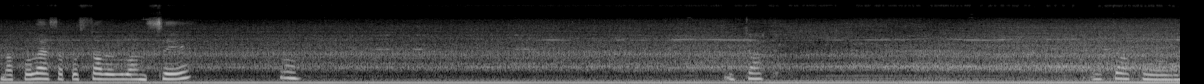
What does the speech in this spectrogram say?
На колеса поставив ланци. І так. І так о,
